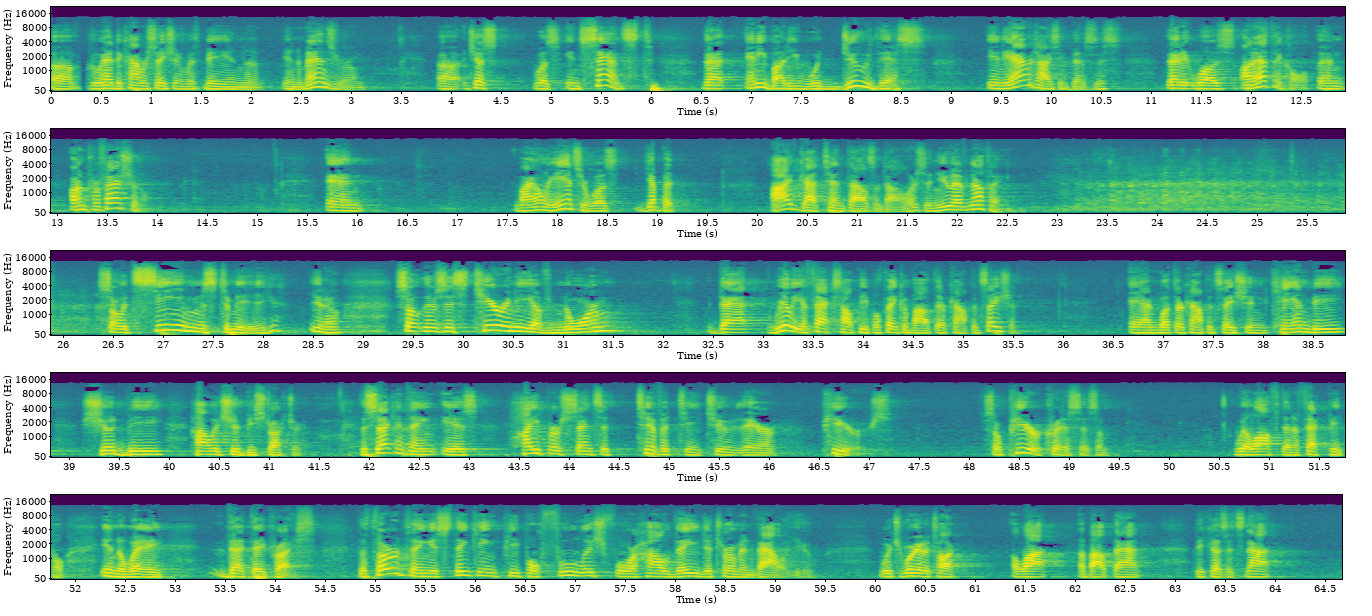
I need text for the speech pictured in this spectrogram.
uh, who had the conversation with me in the, in the men's room, uh, just was incensed that anybody would do this in the advertising business, that it was unethical and unprofessional. And my only answer was, yeah, but I've got $10,000 and you have nothing. so it seems to me you know. So there's this tyranny of norm that really affects how people think about their compensation and what their compensation can be, should be, how it should be structured. The second thing is hypersensitivity to their peers. So, peer criticism will often affect people in the way that they price. The third thing is thinking people foolish for how they determine value, which we're going to talk a lot about that because it's not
